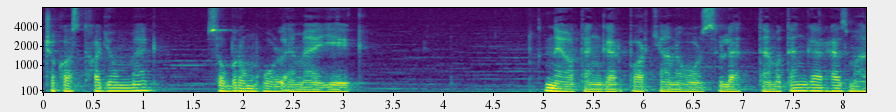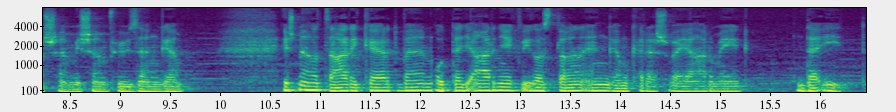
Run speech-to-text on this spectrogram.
Csak azt hagyom meg, szobrom hol emeljék. Ne a tenger partján, ahol születtem, a tengerhez már semmi sem fűz engem. És ne a cári kertben, ott egy árnyék vigasztalan engem keresve jár még. De itt,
